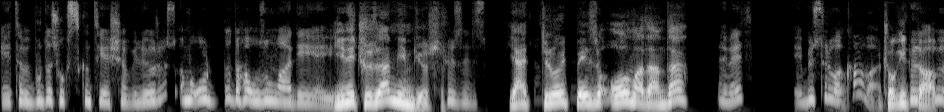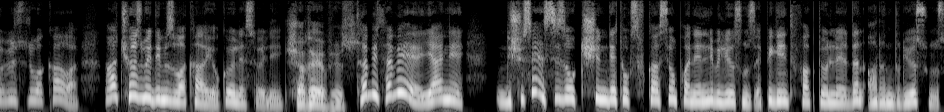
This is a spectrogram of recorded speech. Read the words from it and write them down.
E, tabii burada çok sıkıntı yaşayabiliyoruz ama orada daha uzun vadeye yayılıyor. Yine çözer miyim diyorsun? Çözeriz. Yani tiroid bezi olmadan da Evet. E, bir sürü vaka var. Çok iddialı. Bir, bir sürü vaka var. Daha çözmediğimiz vaka yok öyle söyleyeyim. şaka yapıyorsun. Tabii tabii yani düşünsene siz o kişinin detoksifikasyon panelini biliyorsunuz. Epigenetik faktörlerden arındırıyorsunuz.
